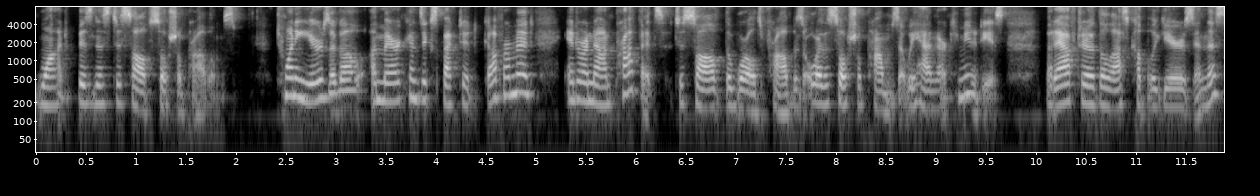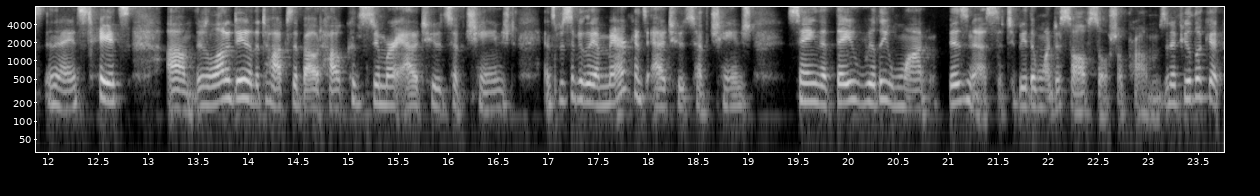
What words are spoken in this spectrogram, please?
want business to solve social problems. 20 years ago, Americans expected government and or nonprofits to solve the world's problems or the social problems that we had in our communities. But after the last couple of years in this in the United States, um, there's a lot of data that talks about how consumer attitudes have changed, and specifically Americans' attitudes have changed, saying that they really want business to be the one to solve social problems. And if you look at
